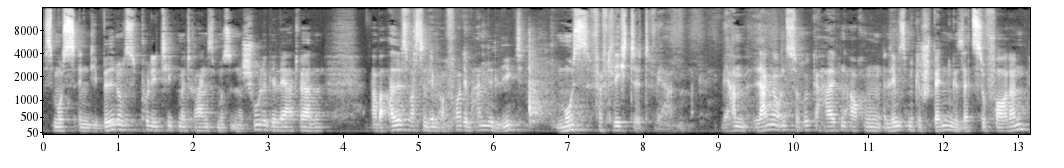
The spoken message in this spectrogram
Es muss in die Bildungspolitik mit rein, es muss in der Schule gelehrt werden. Aber alles, was dann eben auch vor dem Handel liegt, muss verpflichtet werden. Wir haben lange uns zurückgehalten, auch ein Lebensmittelspendengesetz zu fordern.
